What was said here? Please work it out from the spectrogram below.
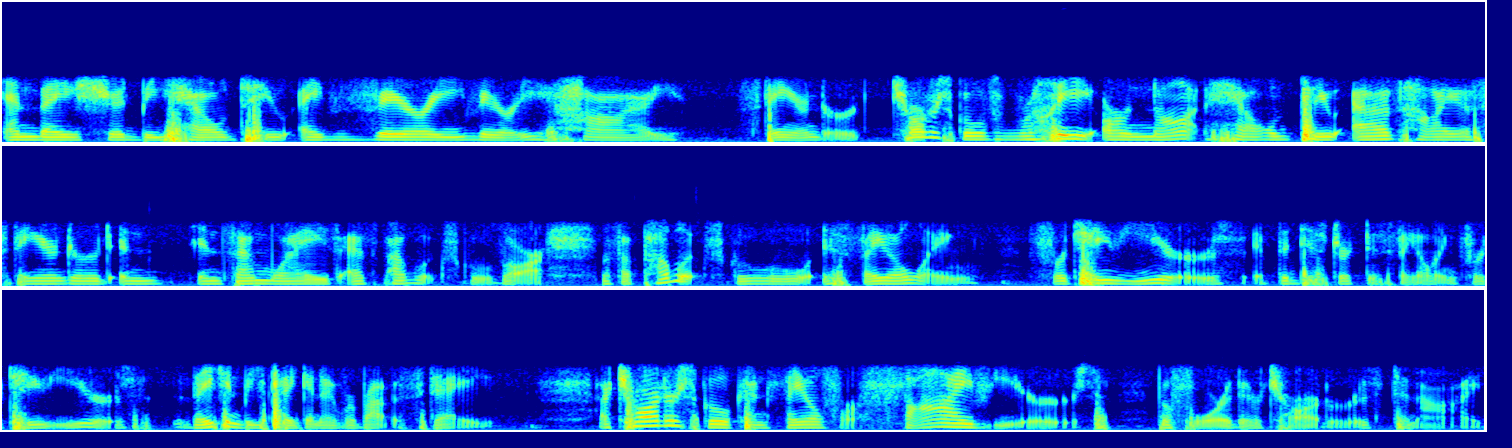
and they should be held to a very, very high standard. Charter schools really are not held to as high a standard in in some ways as public schools are. If a public school is failing for 2 years, if the district is failing for 2 years, they can be taken over by the state. A charter school can fail for 5 years before their charter is denied.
